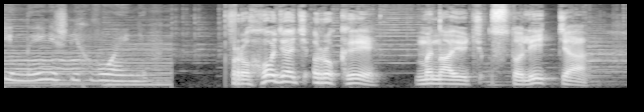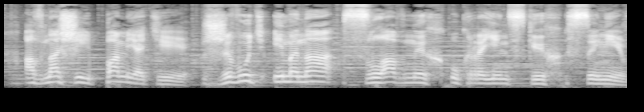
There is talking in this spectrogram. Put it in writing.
і нинішніх воїнів. Проходять роки, минають століття, а в нашій пам'яті живуть імена славних українських синів,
